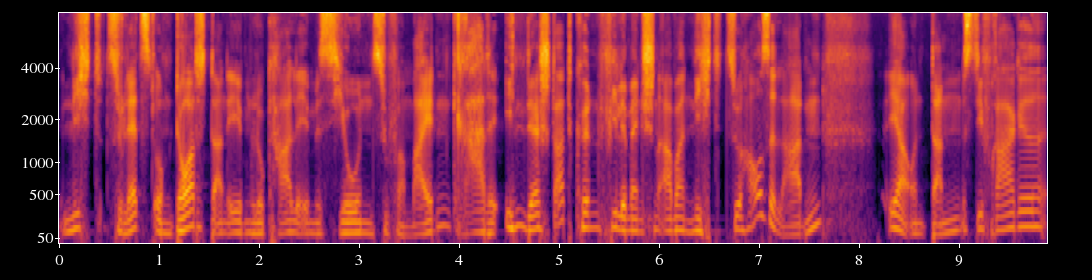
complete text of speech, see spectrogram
Nicht zuletzt, um dort dann eben lokale Emissionen zu vermeiden. Gerade in der Stadt können viele Menschen aber nicht zu Hause laden. Ja, und dann ist die Frage,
